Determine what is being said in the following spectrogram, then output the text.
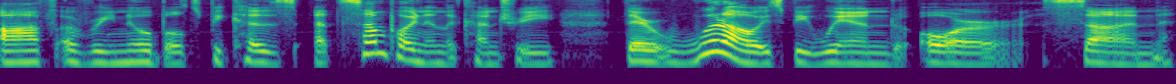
off of renewables because at some point in the country there would always be wind or sun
